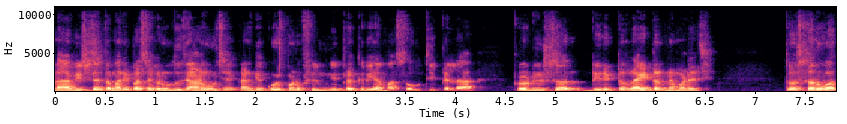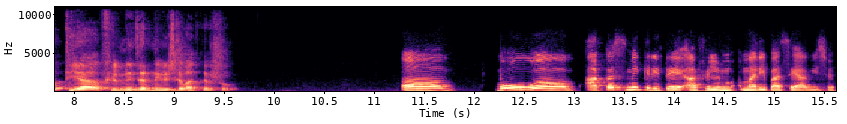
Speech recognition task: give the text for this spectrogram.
ના વિશે તમારી પાસે ઘણું બધું જાણવું છે. કારણ કે કોઈ પણ ફિલ્મની પ્રક્રિયામાં સૌથી પહેલા પ્રોડ્યુસર ડિરેક્ટર રાઇટરને મળે છે. તો શરૂઆતથી આ ફિલ્મની જર્ની વિશે વાત કરશો. અ, બહુ આકસ્મિક રીતે આ ફિલ્મ મારી પાસે આવી છે.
